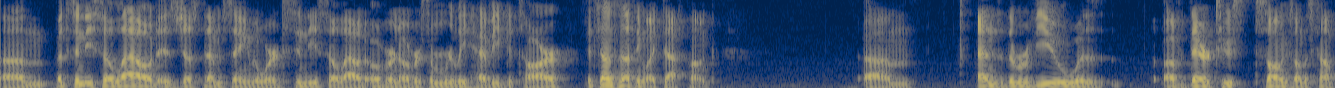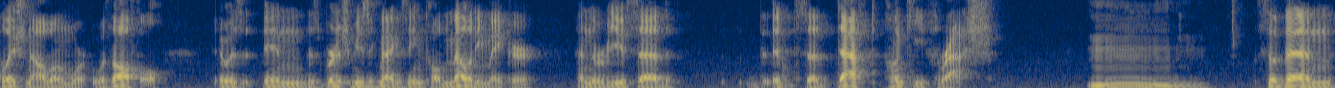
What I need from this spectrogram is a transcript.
Um, but Cindy So Loud is just them saying the word Cindy So Loud over and over, some really heavy guitar. It sounds nothing like Daft Punk. Um, and the review was of their two songs on this compilation album were, was awful. It was in this British music magazine called Melody Maker, and the review said it's a Daft Punky Thrash. Mmm. so then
